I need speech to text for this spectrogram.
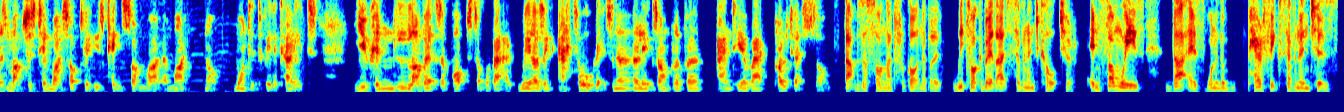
as much as Tim Rice Oxley, who's Keane's songwriter, might not want it to be the case, you can love it as a pop song without realizing at all that it's an early example of a anti-Iraq protest song. That was a song I'd forgotten about. We talk about that seven inch culture. In some ways, that is one of the perfect seven inches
